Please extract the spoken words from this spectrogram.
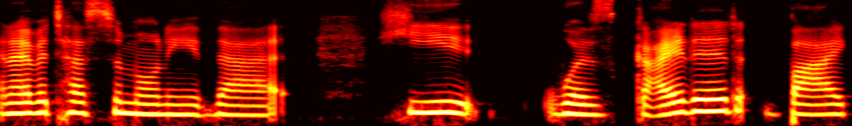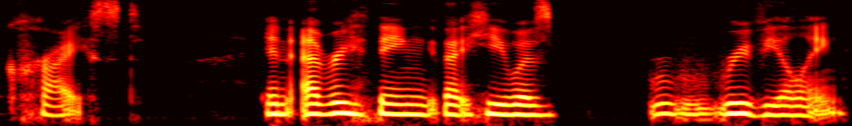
and i have a testimony that he was guided by christ in everything that he was revealing.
